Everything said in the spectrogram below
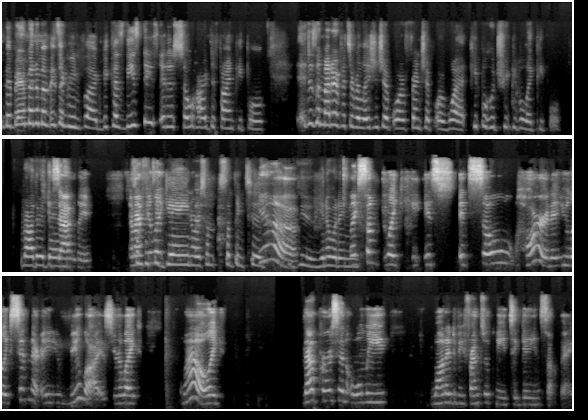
the bare minimum is a green flag because these days it is so hard to find people it doesn't matter if it's a relationship or a friendship or what people who treat people like people rather than exactly. And I something feel to like gain or some something to, to yeah, do you know what i mean like some like it's it's so hard, and you like sitting there and you realize you're like, wow, like that person only wanted to be friends with me to gain something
